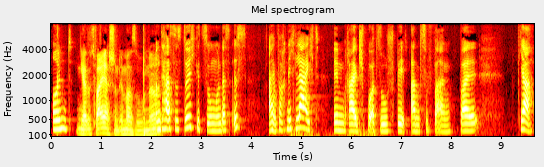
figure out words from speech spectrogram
Und ja, das war ja schon immer so, ne? Und hast es durchgezogen. Und das ist einfach nicht leicht, im Reitsport so spät anzufangen, weil ja,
